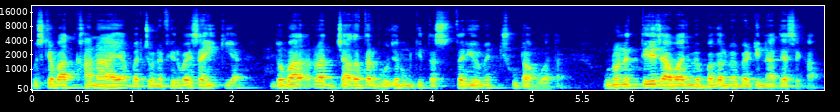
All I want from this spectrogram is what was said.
उसके बाद खाना आया, बच्चों ने फिर वैसा ही किया। दोबारा ज़्यादातर भोजन उनकी तस्तरियों में छूटा हुआ था। उन्होंने तेज आवाज़ में बगल में बैठी नादिया से कहा,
